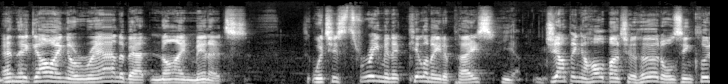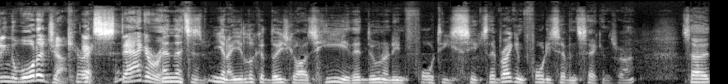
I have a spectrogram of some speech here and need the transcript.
and they're going around about nine minutes, which is three minute kilometre pace, Yeah. jumping a whole bunch of hurdles, including the water jump. Correct. It's staggering. And that's, as- you know, you look at these guys here, they're doing it in 46. They're breaking 47 seconds, right? So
